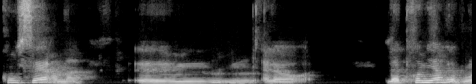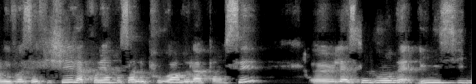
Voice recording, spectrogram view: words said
concerne, alors la première, on les voit s'afficher, la première concerne le pouvoir de la pensée. Euh, la seconde initie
